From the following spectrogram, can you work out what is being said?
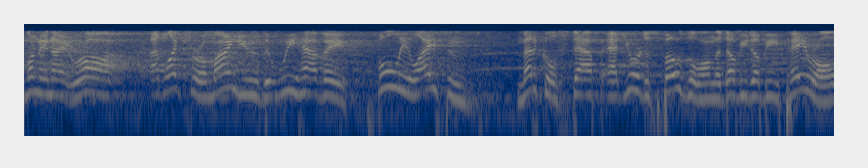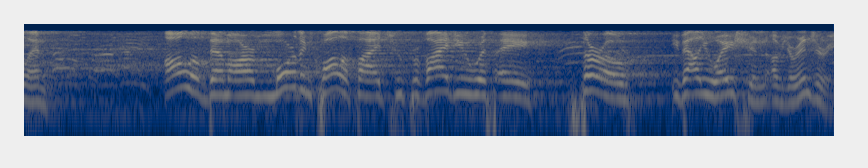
Monday Night Raw, I'd like to remind you that we have a fully licensed medical staff at your disposal on the WWE payroll, and all of them are more than qualified to provide you with a thorough evaluation of your injury.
